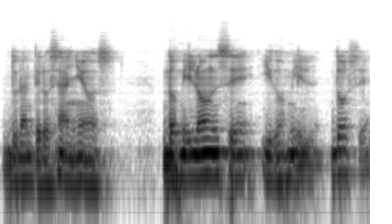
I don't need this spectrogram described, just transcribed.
durante los años 2011 y 2012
